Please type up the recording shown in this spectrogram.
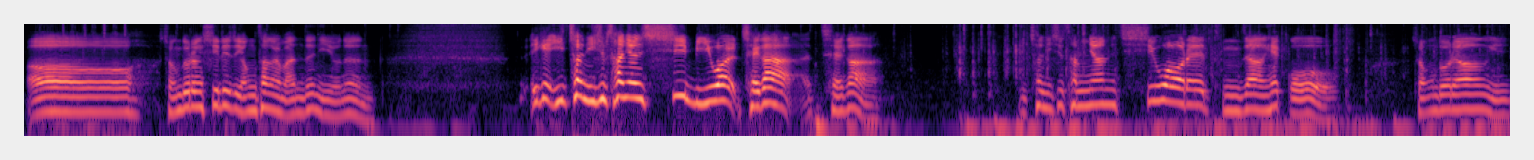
어 정도령 시리즈 영상을 만든 이유는 이게 2024년 12월 제가 제가 2023년 10월에 등장했고 정도령 이-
